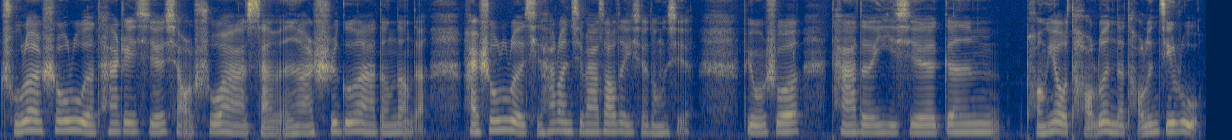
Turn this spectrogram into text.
除了收录了他这些小说啊、散文啊、诗歌啊等等的，还收录了其他乱七八糟的一些东西，比如说他的一些跟朋友讨论的讨论记录，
